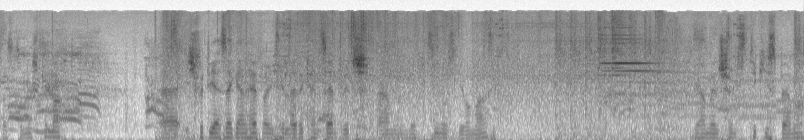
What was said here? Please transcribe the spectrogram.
Das hast du nicht gemacht. Äh, ich würde dir sehr gerne helfen, aber ich will leider kein Sandwich. Ähm, wir ziehen uns lieber mal. Wir haben einen schönen Sticky Spammer.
